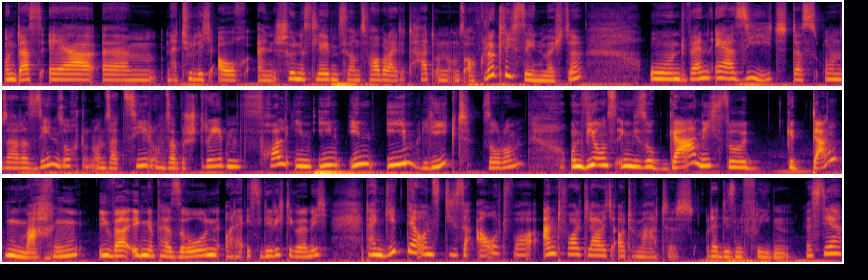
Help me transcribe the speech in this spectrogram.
und dass er ähm, natürlich auch ein schönes Leben für uns vorbereitet hat und uns auch glücklich sehen möchte. Und wenn er sieht, dass unsere Sehnsucht und unser Ziel, unser Bestreben voll in, in, in ihm liegt, so rum, und wir uns irgendwie so gar nicht so Gedanken machen über irgendeine Person oder ist sie die richtige oder nicht, dann gibt er uns diese Antwort, glaube ich, automatisch oder diesen Frieden. Wisst ihr?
